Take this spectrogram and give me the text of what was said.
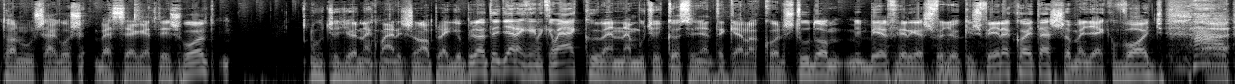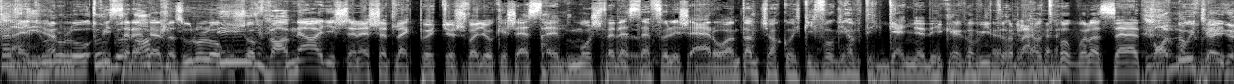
tanulságos beszélgetés volt. Úgyhogy jönnek már is a nap legjobb pillanat. Egy gyerekek nekem el kell mennem, úgyhogy köszönjetek el akkor. És tudom, bélférges vagyok és félrekhajtással megyek, vagy Hát, ez egy uroló, visszarendelt az urológusok. Ne adj Isten, esetleg pöttyös vagyok, és ezt most fedeztem föl, és elrohantam, csak hogy kifogjam ti gennyedékek a vitorláutokból a. Vannak Úgyhogy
